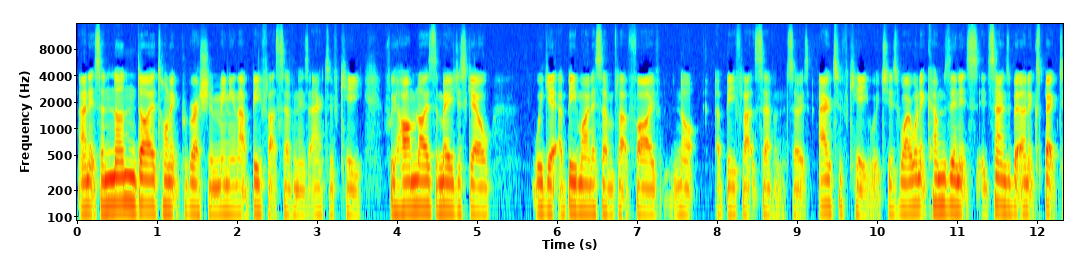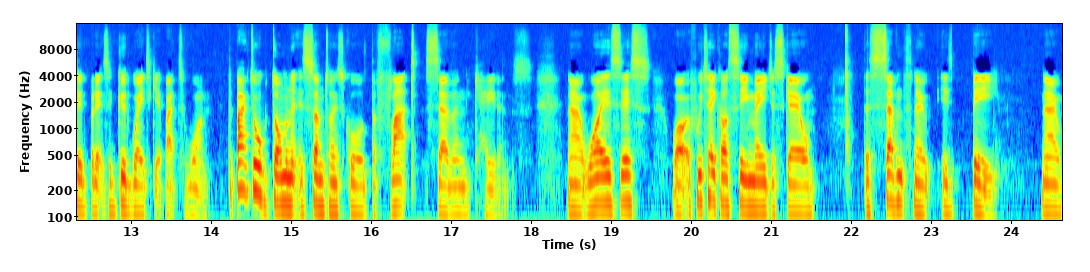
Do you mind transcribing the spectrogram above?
and it's a non-diatonic progression meaning that B flat 7 is out of key. If we harmonise the major scale we get a B minor 7 flat 5 not a B flat 7 so it's out of key which is why when it comes in it's, it sounds a bit unexpected but it's a good way to get back to 1. The backdoor dominant is sometimes called the flat 7 cadence. Now why is this? Well if we take our C major scale the seventh note is B now,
